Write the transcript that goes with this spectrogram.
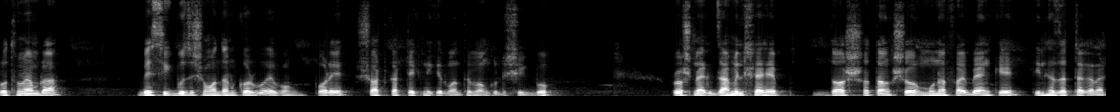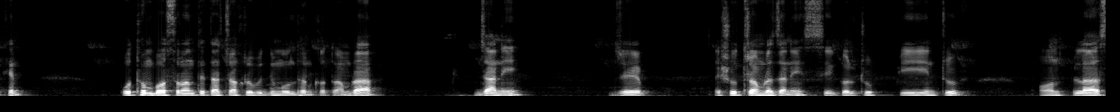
প্রথমে আমরা বেসিক বুঝে সমাধান করব এবং পরে শর্টকাট টেকনিকের মাধ্যমে অঙ্কটি শিখব। প্রশ্ন এক, জামিল সাহেব দশ শতাংশ মুনাফায় ব্যাংকে তিন হাজার টাকা রাখেন। প্রথম বছরান্তে তার চক্রবৃদ্ধি মূলধন কত? আমরা জানি যে সূত্র আমরা জানি C two P into one plus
